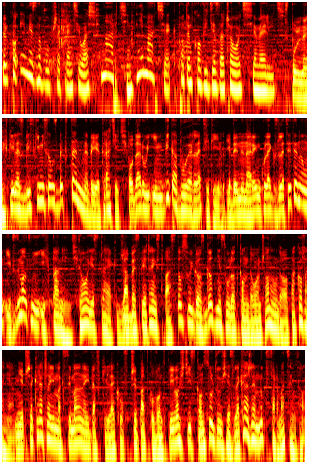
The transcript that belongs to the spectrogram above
tylko imię znowu przekręciłaś. Marcin, nie Maciek. Po tym covidzie zaczęło ci się mylić. Wspólne chwile z bliskimi są zbyt cenne, by je tracić. Podaruj im Vitabuer Lecitin. Jedyny na rynku lek z lecytyną i wzmocnij ich pamięć. To jest lek. Dla bezpieczeństwa stosuj go zgodnie z ulotką dołączoną do opakowania. Nie przekraczaj maksymalnej dawki leku. W przypadku wątpliwości skonsultuj się z lekarzem lub farmaceutą.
